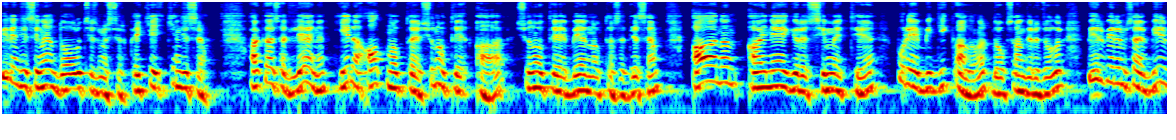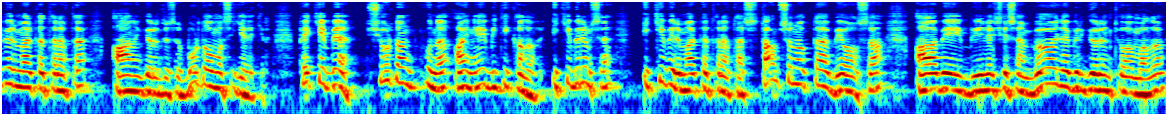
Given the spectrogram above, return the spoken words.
Birincisini doğru çizmiştir. Peki ikincisi. Arkadaşlar L'nin yine alt noktaya şu noktaya A, şu noktaya B noktası desem A'nın aynaya göre simetriği buraya bir dik alınır. 90 derece olur. Bir birimse bir birim arka tarafta A'nın görüntüsü burada olması gerekir. Peki B şuradan buna aynaya bir dik alınır. 2 birimse 2 birim arka tarafta tam şu nokta B olsa AB birleşirsen böyle bir görüntü olmalı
